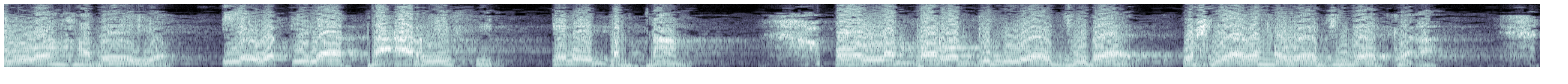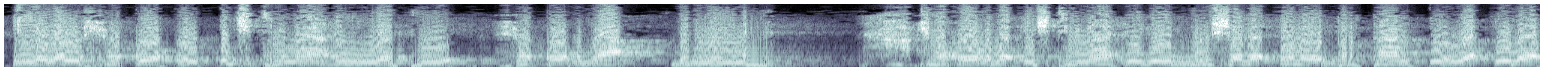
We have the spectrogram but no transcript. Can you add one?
in loo habeeyo iyo wa ilaa tacriifin inay bartaan oo la baro bilwaajibaat waxyaabaha waajibaadka ah iyo waalxuquuq alijtimaaciyati xuquuqda dadweynaha. Xuquuqda ijtimaacigii bulshada inay bartaan iyo wa ilaa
